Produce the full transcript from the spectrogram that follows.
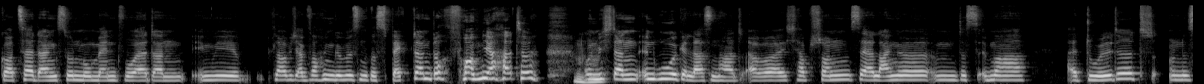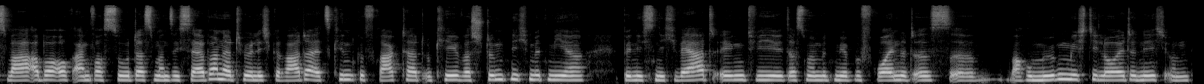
Gott sei Dank so ein Moment, wo er dann irgendwie, glaube ich, einfach einen gewissen Respekt dann doch vor mir hatte mhm. und mich dann in Ruhe gelassen hat. Aber ich habe schon sehr lange ähm, das immer erduldet und es war aber auch einfach so, dass man sich selber natürlich gerade als Kind gefragt hat, okay, was stimmt nicht mit mir? Bin ich es nicht wert irgendwie, dass man mit mir befreundet ist? Äh, warum mögen mich die Leute nicht? Und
